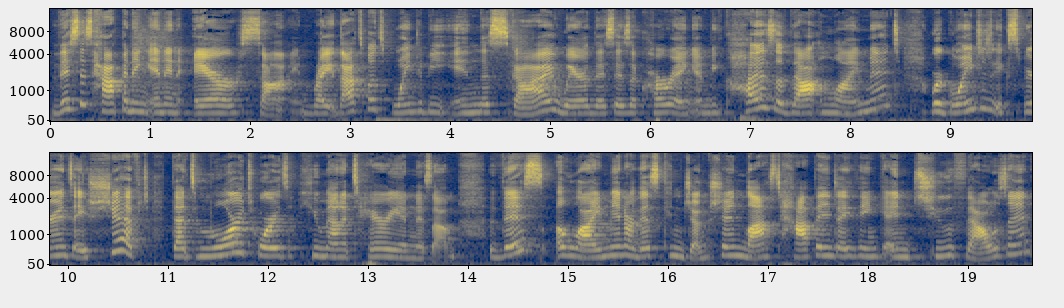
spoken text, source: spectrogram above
this is happening in an air sign, right? That's what's going to be in the sky where this is occurring. And because of that alignment, we're going to experience a shift that's more towards humanitarianism. This alignment or this conjunction last happened, I think, in 2000,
